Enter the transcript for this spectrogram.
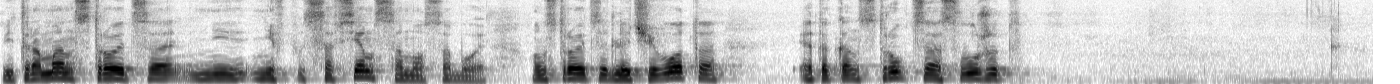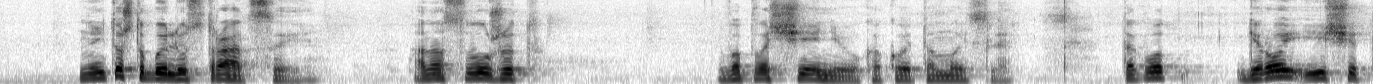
Ведь роман строится не, не совсем само собой, он строится для чего-то, эта конструкция служит ну не то чтобы иллюстрацией, она служит воплощению какой-то мысли. Так вот, герой ищет,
